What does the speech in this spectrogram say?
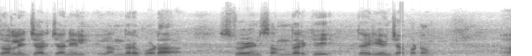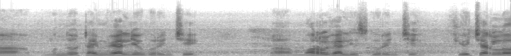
జోనల్ ఇన్ఛార్జ్ అనిల్ వీళ్ళందరూ కూడా స్టూడెంట్స్ అందరికీ ధైర్యం చెప్పడం ముందు టైం వాల్యూ గురించి మోరల్ వాల్యూస్ గురించి ఫ్యూచర్లో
